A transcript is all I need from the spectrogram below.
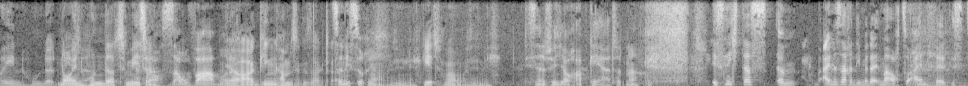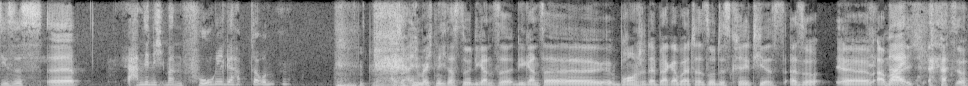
900 Meter. 900 Das ist Meter. auch sauwarm, oder? Ja, ging, haben sie gesagt. Ist ja nicht so richtig. Ja, weiß ich nicht. Geht? Ja, weiß ich nicht. Die sind natürlich auch abgehärtet, ne? Ist nicht das, ähm, eine Sache, die mir da immer auch so einfällt, ist dieses, äh, haben die nicht immer einen Vogel gehabt da unten? Also Ich möchte nicht, dass du die ganze, die ganze äh, Branche der Bergarbeiter so diskreditierst. Also, äh, aber Nein. ich, also,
